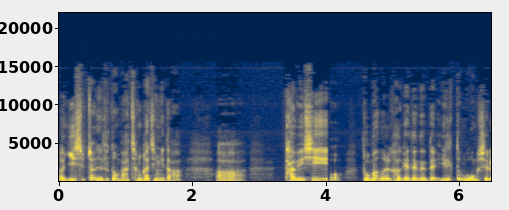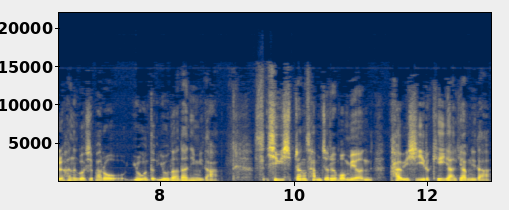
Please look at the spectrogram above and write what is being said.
20장에서도 마찬가지입니다. 아, 다윗이 도망을 가게 되는데 1등 공시를 하는 것이 바로 요, 요나단입니다. 20장 3절에 보면 다윗이 이렇게 이야기합니다.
